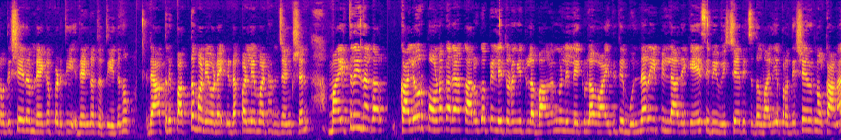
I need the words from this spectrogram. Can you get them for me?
പ്രതിഷേധം രേഖപ്പെടുത്തി രംഗത്തെത്തിയിരുന്നു. രാത്രി പത്ത് മണിയോടെ ഇടപ്പള്ളി മഠം ജംഗ്ഷൻ മൈത്രി നഗർ കലൂർ പോണക്കര കറുകപ്പിള്ളി തുടങ്ങിയിട്ടുള്ള ഭാഗങ്ങളിലേക്കുള്ള വൈദ്യുതി മുന്നറിയിപ്പില്ലാതെ കെ എസ് ബി വിച്ഛേദിച്ചത് വലിയ പ്രതിഷേധങ്ങൾക്കാണ്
